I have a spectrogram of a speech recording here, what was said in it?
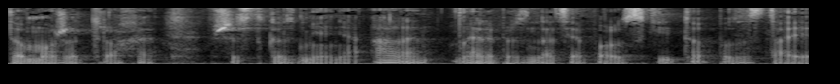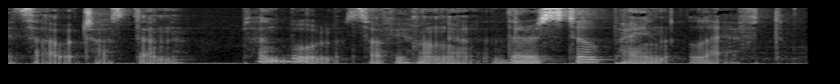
to może trochę wszystko zmienia ale reprezentacja Polski to pozostaje cały czas ten, ten ból. Sophie Hunger, there is still pain left.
